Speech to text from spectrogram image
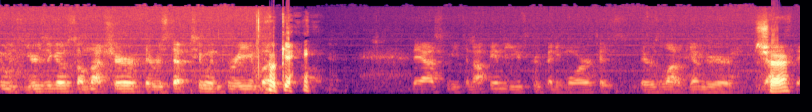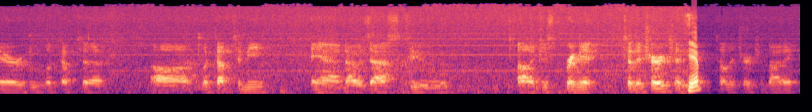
it was years ago, so I'm not sure if there was step two and three, but Okay. um, they asked me to not be in the youth group anymore because there was a lot of younger guys Sure. there who looked up to uh, looked up to me, and I was asked to uh, just bring it to the church and Yep. tell the church about it.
